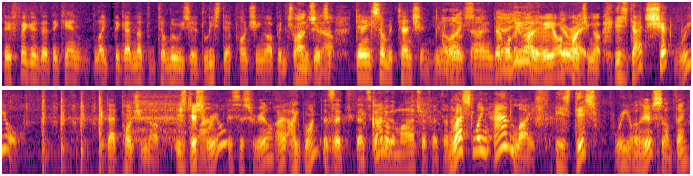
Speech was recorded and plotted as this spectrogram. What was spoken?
They figured that they can't, like, they got nothing to lose. At least they're punching up and trying Punching to get some, getting some attention. You know I what like I'm that. saying? Yeah, well, they right. They are punching right. up. Is that shit real? That punching up. Is this real? Is this real? I, I wonder. that's that, that's You've going to be the mantra for tonight. Wrestling and life. Is this real? Well, here's something.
